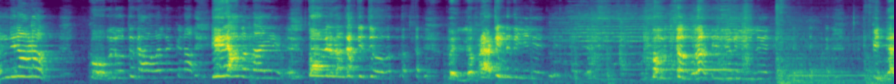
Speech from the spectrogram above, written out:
എന്തിനാണോ? കോവിലൂത്ത് കാവൽ നിൽക്കണ ഈ രാമൻ നായര് കോവിലുകൾ കത്തിച്ചു. വലിയ പ്രാട്ടിന്റെ തീയിൽ. പ്രാട്ടിന്റെ തീയിൽ. പിന്നെ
